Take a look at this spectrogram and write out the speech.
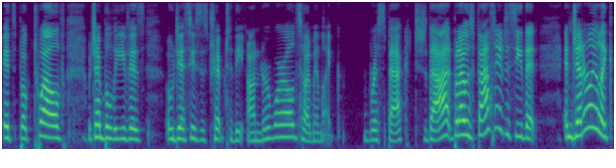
It's book 12, which I believe is Odysseus' trip to the underworld. So, I mean, like, respect that. But I was fascinated to see that, and generally, like,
